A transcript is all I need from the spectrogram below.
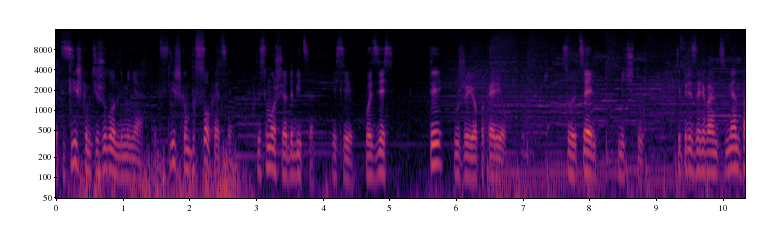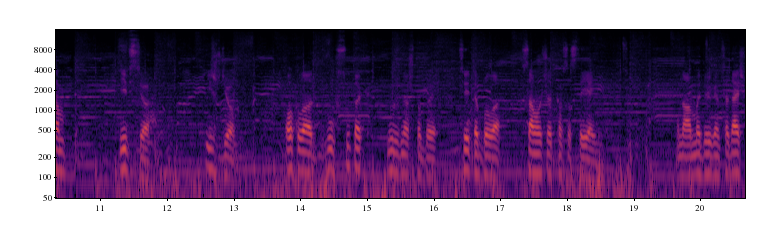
это слишком тяжело для меня, это слишком высокая цель. Ты сможешь ее добиться, если вот здесь ты уже ее покорил, свою цель, мечту. Теперь заливаем цементом и все. И ждем. Около двух суток нужно, чтобы все это было самом четком состоянии. Ну а мы двигаемся дальше.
